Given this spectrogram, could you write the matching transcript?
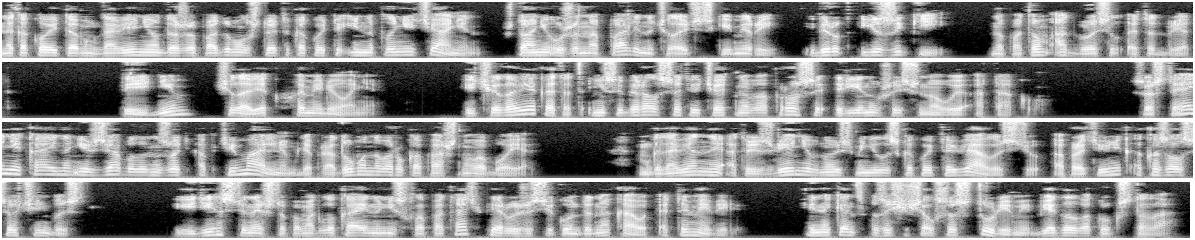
На какое-то мгновение он даже подумал, что это какой-то инопланетянин, что они уже напали на человеческие миры и берут языки, но потом отбросил этот бред. Перед ним человек в хамелеоне. И человек этот не собирался отвечать на вопросы, ринувшись в новую атаку. Состояние Каина нельзя было назвать оптимальным для продуманного рукопашного боя. Мгновенное отрезвление вновь сменилось какой-то вялостью, а противник оказался очень быстр. Единственное, что помогло Каину не схлопотать в первые же секунды нокаут, это мебель. Иннокент защищался стульями, бегал вокруг стола.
